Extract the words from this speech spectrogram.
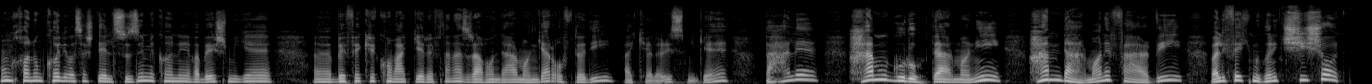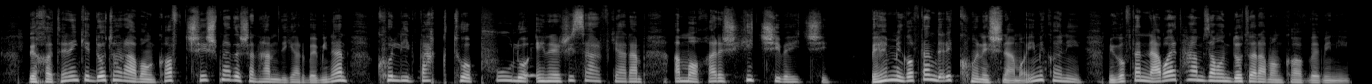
اون خانم کلی واسش دلسوزی می‌کنه و بهش میگه به فکر کمک گرفتن از روان درمانگر افتادی؟ و کلاریس میگه بله هم گروه درمانی هم درمان فردی ولی فکر می‌کنی چی شد؟ به خاطر اینکه دو تا روانکاف چشم نداشتن همدیگر ببینن کلی وقت و پول و انرژی صرف کردم اما آخرش هیچی به هیچی. به هم می‌گفتن داری کنشنمایی می‌کنی. می‌گفتن نباید همزمان دوتا روانکاو ببینی.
